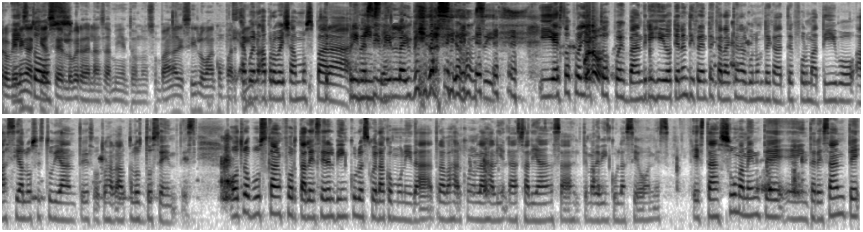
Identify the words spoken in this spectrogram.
Pero vienen aquí a hacerlo, ¿verdad? El lanzamiento, nos van a decir, lo van a compartir. Eh, bueno, aprovechamos para recibir la invitación, sí. Y estos proyectos pues van dirigidos, tienen diferentes caracteres, algunos de carácter formativo hacia los estudiantes, otros a, los docentes. Otros buscan fortalecer el vínculo escuela-comunidad, trabajar con las, las alianzas, el tema de vinculaciones está sumamente eh, interesante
